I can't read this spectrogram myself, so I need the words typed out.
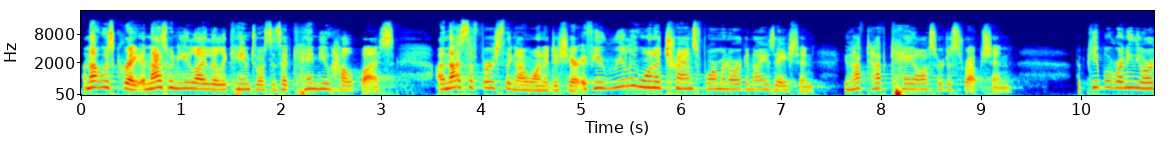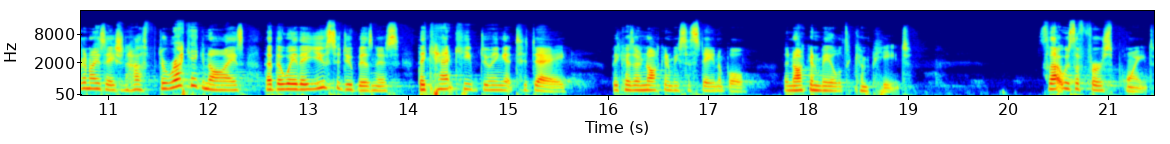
And that was great. And that's when Eli Lilly came to us and said, Can you help us? And that's the first thing I wanted to share. If you really want to transform an organization, you have to have chaos or disruption. The people running the organization have to recognize that the way they used to do business, they can't keep doing it today because they're not going to be sustainable. They're not going to be able to compete. So that was the first point.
